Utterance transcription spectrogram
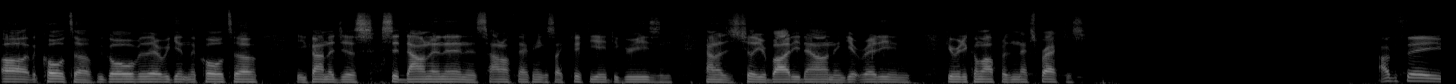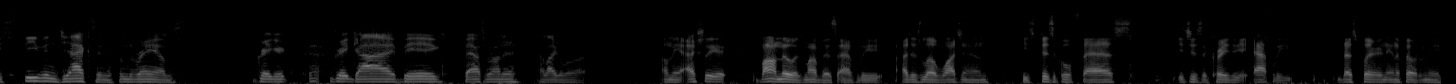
Uh, the cold tub. We go over there. We get in the cold tub. You kind of just sit down in it, and it's I don't know, I think it's like 58 degrees, and kind of just chill your body down and get ready and get ready to come out for the next practice. I would say Steven Jackson from the Rams. Great, great guy, big, fast runner. I like him a lot. I mean, actually, Von Miller is my best athlete. I just love watching him. He's physical, fast. He's just a crazy athlete. Best player in the NFL to me.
